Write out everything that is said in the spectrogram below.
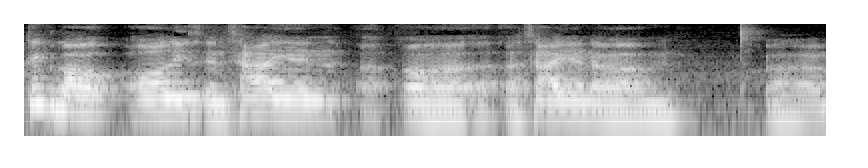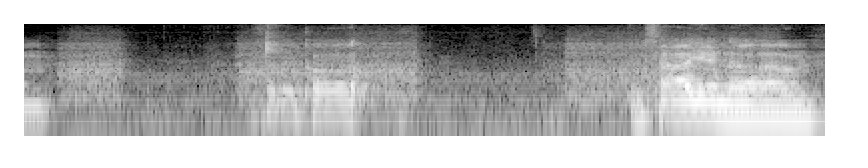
think about all these Italian uh, uh Italian um um what's they called Italian um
